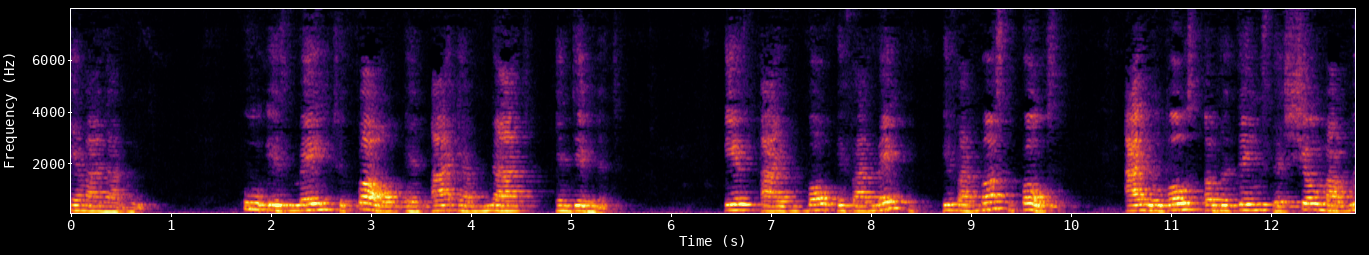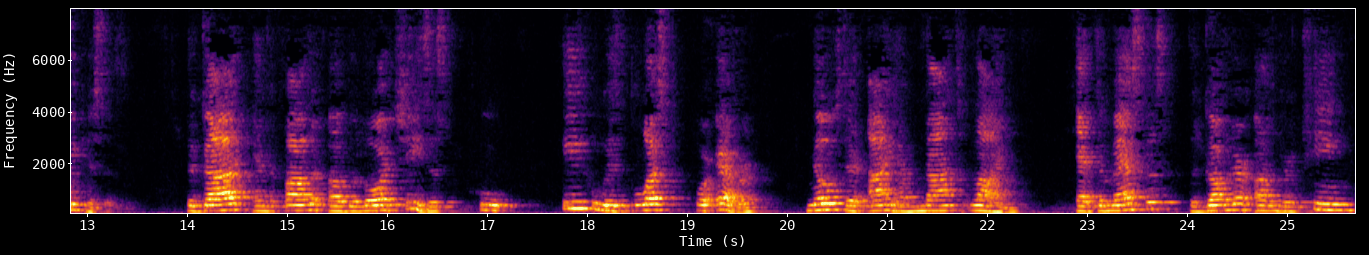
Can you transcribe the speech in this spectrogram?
am I not weak? Who is made to fall and I am not indignant? If I bo- if I make, if I must boast, I will boast of the things that show my weaknesses. The God and the Father of the Lord Jesus, who he who is blessed forever, knows that I am not lying. At Damascus, the governor under King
